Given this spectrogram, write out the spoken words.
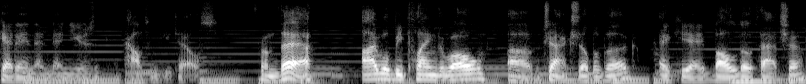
get in and then use accounting details. From there, I will be playing the role of Jack Silverberg, aka Baldo Thatcher,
